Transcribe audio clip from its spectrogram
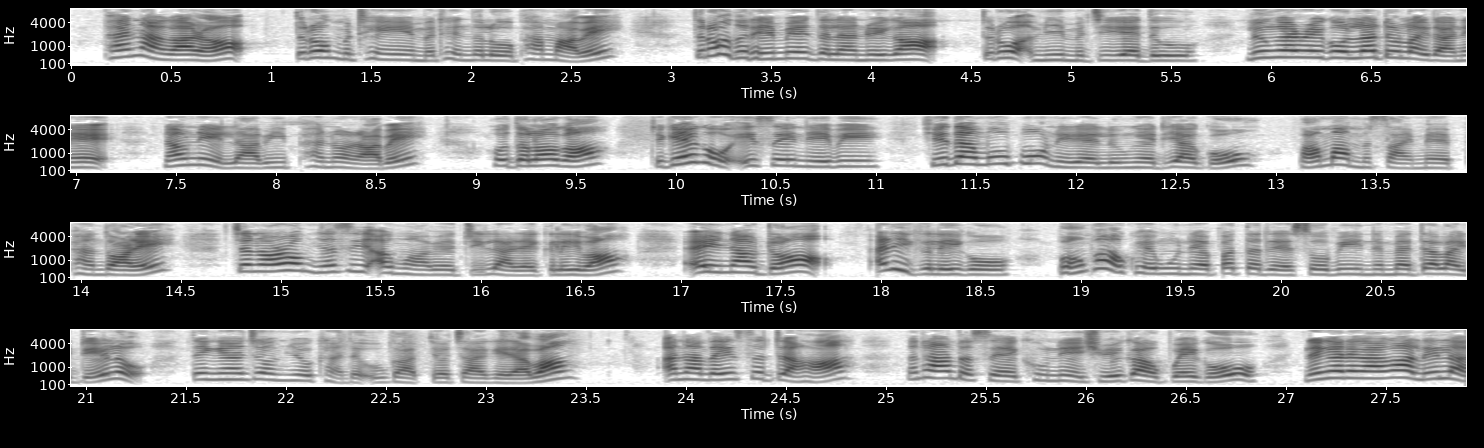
။ဖမ်းတာကတော့ သူတို့မထင်ရင်မထင်သလိုဖမ်းမှာပဲ။သူတို့သတင်းပေးဒလန်တွေကသူတို့အမြင်မကြည့်တဲ့သူလူငယ်တွေကိုလက်တုပ်လိုက်တာနဲ့နောက်နေ့လာပြီးဖမ်းတော့တာပဲဟိုတလောကတကယ်ကိုအေးစိနေပြီးရေတံမှုပို့နေတဲ့လူငယ်တယောက်ကိုဘာမှမဆိုင်မဲ့ဖမ်းသွားတယ်ကျွန်တော်တို့မျက်စိအောက်မှာပဲကြီးလာတဲ့ကလေးပါအဲ့ဒီနောက်တော့အဲ့ဒီကလေးကိုဘုံဖောက်ခွဲမှုနဲ့ပတ်သက်တဲ့ဆိုပြီးနမတက်လိုက်တယ်လို့တင်ငန်းကျော်မြို့ခံတအူးကပြောကြားခဲ့တာပါအနာသိန်းစစ်တပ်ဟာ 2010ခုနှစ်ရွေးကောက်ပွဲကိုနိုင်ငံတကာကလေးလာ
